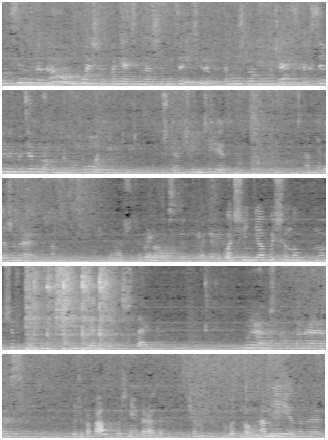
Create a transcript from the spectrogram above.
Вот сырный какао, он больше понятен нашему зрителю, потому что он получается как сырный бутерброд, он такой плотненький. Что вообще интересно. А мне даже нравится. Пожалуйста, это- Очень необычно, но, но вообще вкусно. Интересное сочетание. Мы рады, что вам понравилось. Слушай, какао вкуснее гораздо, чем вот, ну, А мне это нравится.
